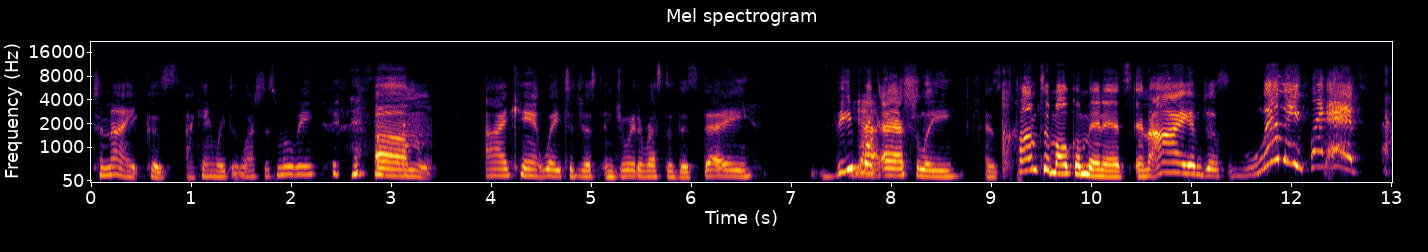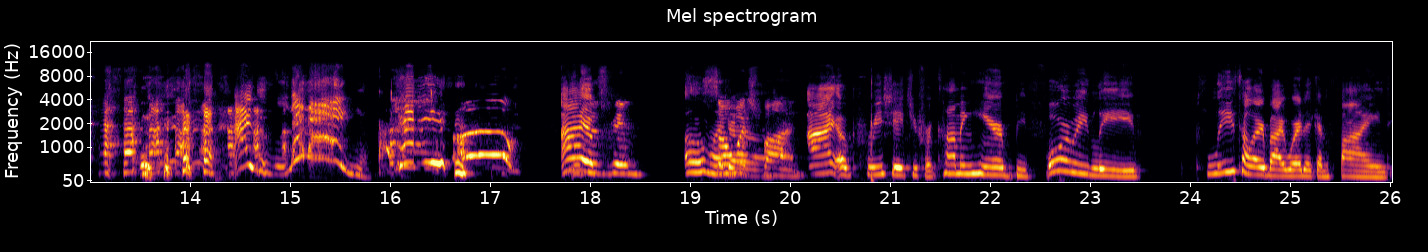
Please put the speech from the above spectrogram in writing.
tonight because I can't wait to watch this movie. um I can't wait to just enjoy the rest of this day. V yes. Brooke Ashley has come to Mocha Minutes, and I am just living for this. I'm just living. Okay? Oh, I have been oh so God. much fun. I appreciate you for coming here. Before we leave, please tell everybody where they can find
